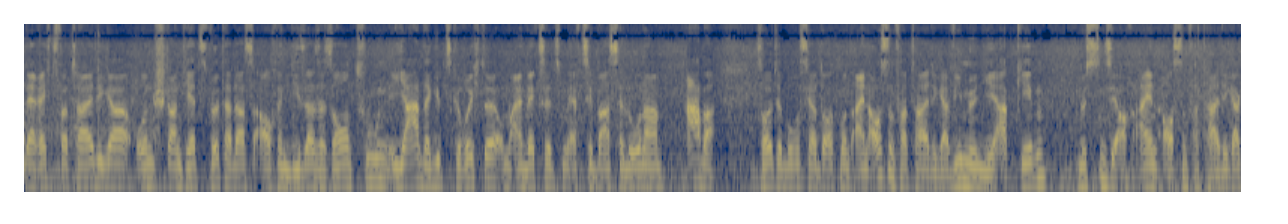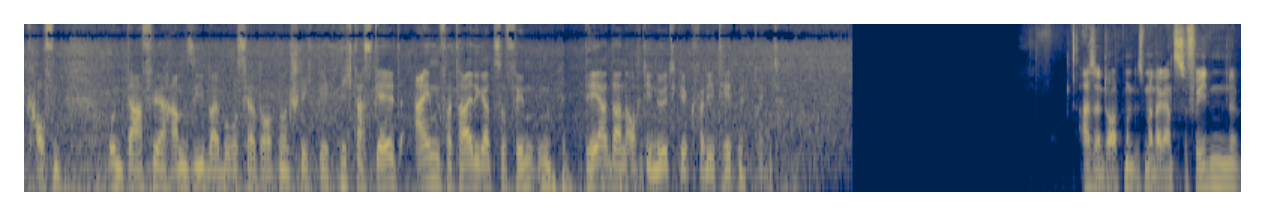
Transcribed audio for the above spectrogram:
der Rechtsverteidiger, und Stand jetzt wird er das auch in dieser Saison tun. Ja, da gibt es Gerüchte um einen Wechsel zum FC Barcelona, aber sollte Borussia Dortmund einen Außenverteidiger wie Meunier abgeben, müssten sie auch einen Außenverteidiger kaufen. Und dafür haben sie bei Borussia Dortmund schlichtweg nicht das Geld, einen Verteidiger zu finden, der dann auch die nötige Qualität mitbringt. Also in Dortmund ist man da ganz zufrieden.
